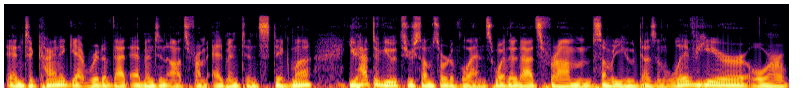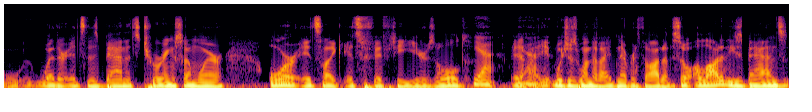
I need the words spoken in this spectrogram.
and to kind of get rid of that Edmonton odds from Edmonton stigma, you have to view it through some sort of lens, whether that's from somebody who doesn't live here or w- whether it's this band that's touring somewhere or it's like it's 50 years old. Yeah, uh, Yeah, yeah. which is one that I'd never thought of. So a lot of these bands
